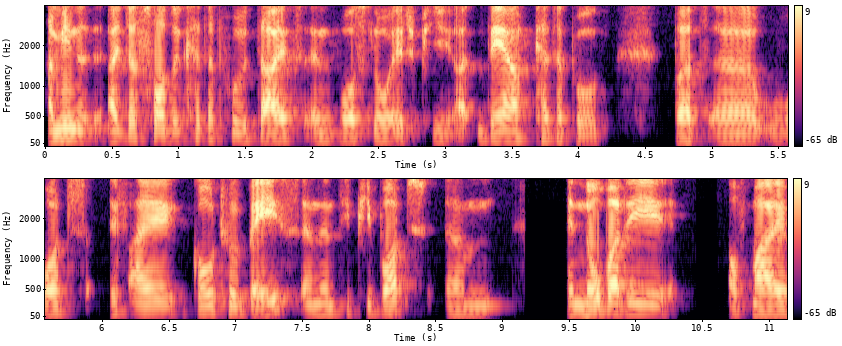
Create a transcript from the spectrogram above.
I mean, I just saw the catapult died and was low HP. Uh, their catapult, but uh, what if I go to a base and then TP bot, um, and nobody of my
